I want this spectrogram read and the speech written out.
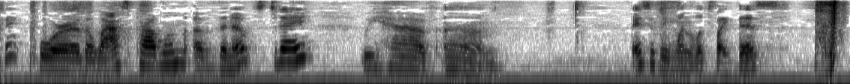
Okay, for the last problem of the notes today, we have um, basically one that looks like this. It's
